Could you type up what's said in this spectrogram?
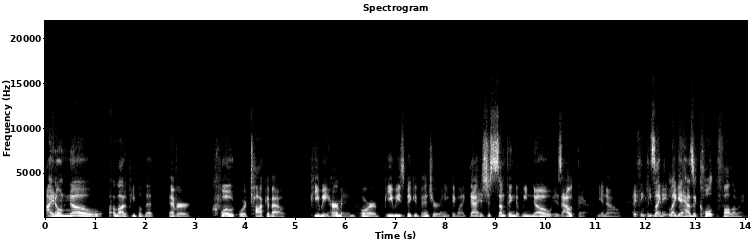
I don't know a lot of people that ever quote or talk about Pee Wee Herman or Pee Wee's Big Adventure or anything like that. It's just something that we know is out there, you know. I think It's might, like like it has a cult following.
